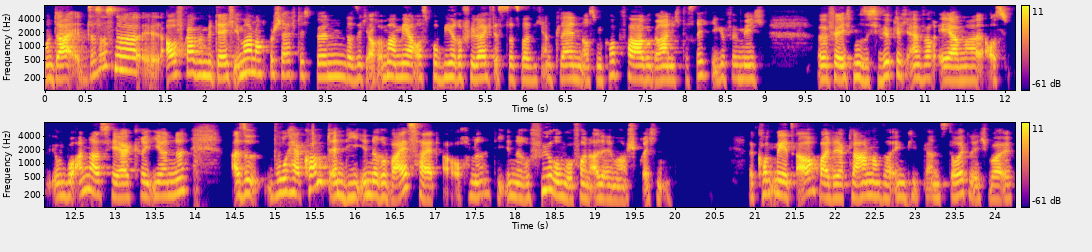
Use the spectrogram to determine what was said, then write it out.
Und da, das ist eine äh, Aufgabe, mit der ich immer noch beschäftigt bin, dass ich auch immer mehr ausprobiere. Vielleicht ist das, was ich an Plänen aus dem Kopf habe, gar nicht das Richtige für mich. Äh, vielleicht muss ich wirklich einfach eher mal aus irgendwo anders her kreieren. Ne? Also woher kommt denn die innere Weisheit auch, ne? die innere Führung, wovon alle immer sprechen? Da kommt mir jetzt auch bei der Clanmacher irgendwie ganz deutlich, weil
